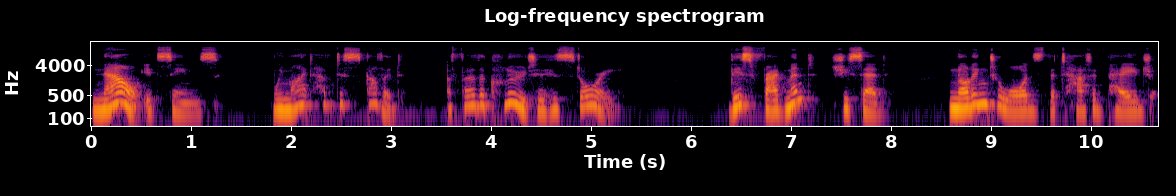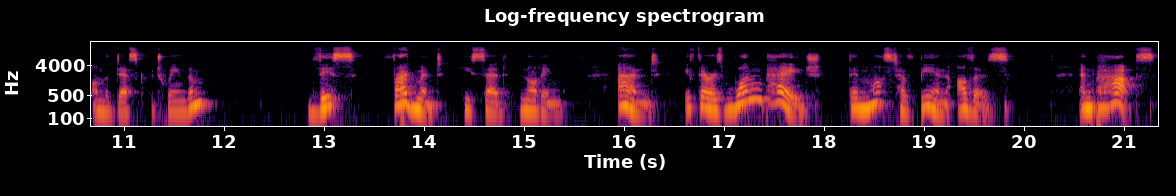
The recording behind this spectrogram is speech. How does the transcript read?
Now, it seems, we might have discovered a further clue to his story. This fragment, she said, nodding towards the tattered page on the desk between them. This fragment, he said, nodding. And if there is one page, there must have been others. And perhaps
